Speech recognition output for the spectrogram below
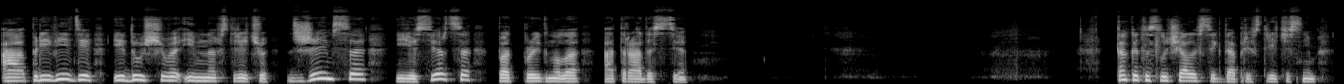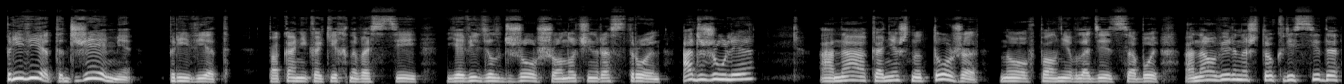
а при виде идущего им навстречу Джеймса ее сердце подпрыгнуло от радости. как это случалось всегда при встрече с ним. «Привет, Джемми!» «Привет!» «Пока никаких новостей. Я видел Джоша, он очень расстроен. А Джулия?» Она, конечно, тоже, но вполне владеет собой. Она уверена, что Крессида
